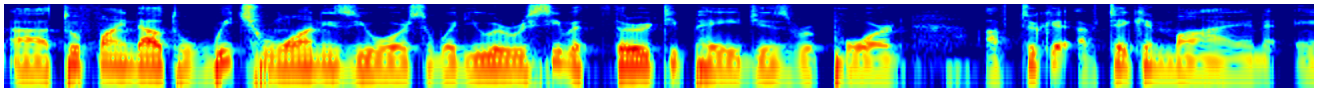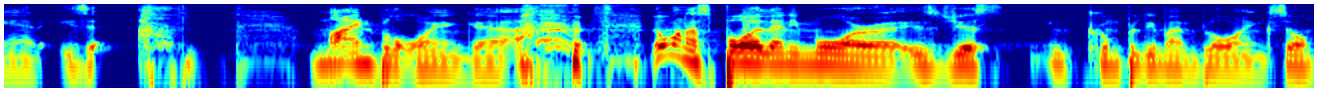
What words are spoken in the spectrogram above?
uh, to find out which one is yours. When you will receive a 30 pages report, I've took it, I've taken mine, and is mind blowing. Uh, don't want to spoil anymore. It's just completely mind blowing. So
